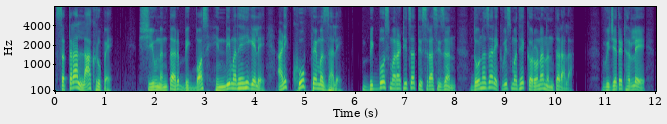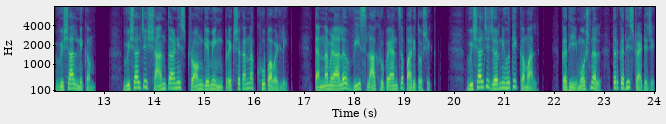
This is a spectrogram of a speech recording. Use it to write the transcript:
सतरा लाख रुपये. शिवनंतर बिग बॉस हिंदीमध्येही गेले आणि खूप फेमस झाले. बिग बॉस मराठीचा तिसरा सीझन दोन हजार एकवीसमध्ये करोनानंतर आला. विजेते ठरले विशाल निकम. विशालची शांत आणि स्ट्रॉंग गेमिंग प्रेक्षकांना खूप आवडली. त्यांना मिळालं वीस लाख रुपयांचं पारितोषिक. विशालची जर्नी होती कमाल. कधी इमोशनल तर कधी स्ट्रॅटेजिक.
